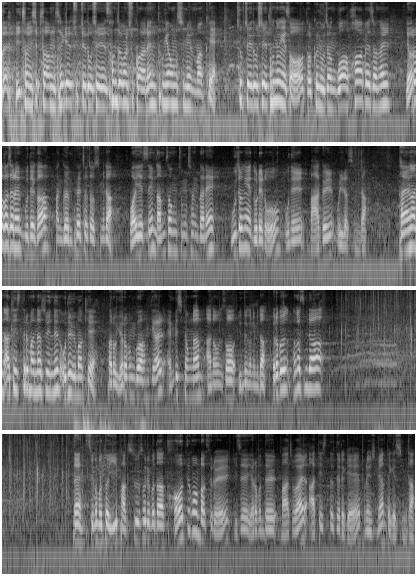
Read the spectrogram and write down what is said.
네, 2013 세계 축제 도시 선정을 축하하는 통영 시민음악회 축제 도시 통영에서 더 큰 우정과 화합의 장을 열어가자는 무대가 방금 펼쳐졌습니다. YSM 남성 중창단의 우정의 노래로 오늘 막을 올렸습니다. 다양한 아티스트를 만날 수 있는 오늘 음악회 바로 여러분과 함께할 MBC 경남 아나운서 윤동현입니다. 여러분 반갑습니다. 네, 지금부터 이 박수 소리보다 더 뜨거운 박수를 이제 여러분들 마주할 아티스트들에게 보내주시면 되겠습니다.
